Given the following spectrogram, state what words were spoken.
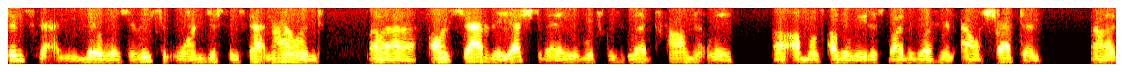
since then. There was a recent one just in Staten Island uh, on Saturday yesterday, which was led prominently, uh, amongst other leaders, by the Reverend Al Sharpton uh,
